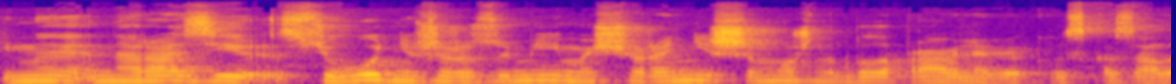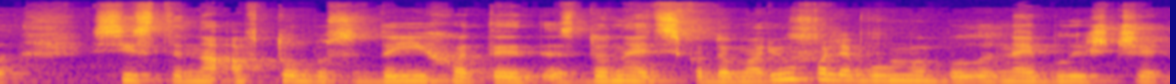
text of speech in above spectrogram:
І ми наразі сьогодні вже розуміємо, що раніше можна було правильно, як ви сказали, сісти на автобус доїхати з Донецька до Маріуполя, бо ми були найближчі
